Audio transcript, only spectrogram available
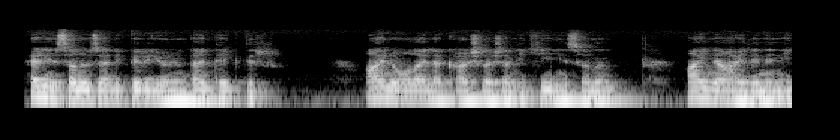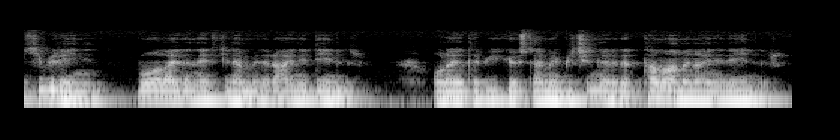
Her insan özellikleri yönünden tektir. Aynı olayla karşılaşan iki insanın, aynı ailenin iki bireyinin bu olaydan etkilenmeleri aynı değildir. Olaya tepki gösterme biçimleri de tamamen aynı değildir.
